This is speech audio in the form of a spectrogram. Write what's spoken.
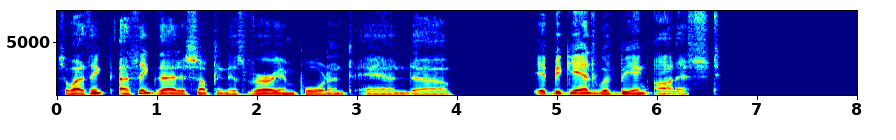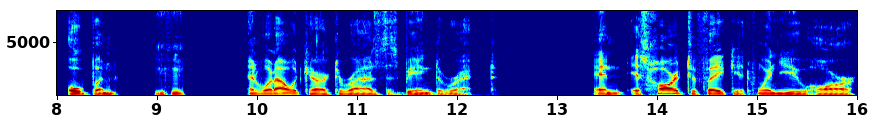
So I think I think that is something that's very important, and uh, it begins with being honest, open, mm-hmm. and what I would characterize as being direct. And it's hard to fake it when you are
